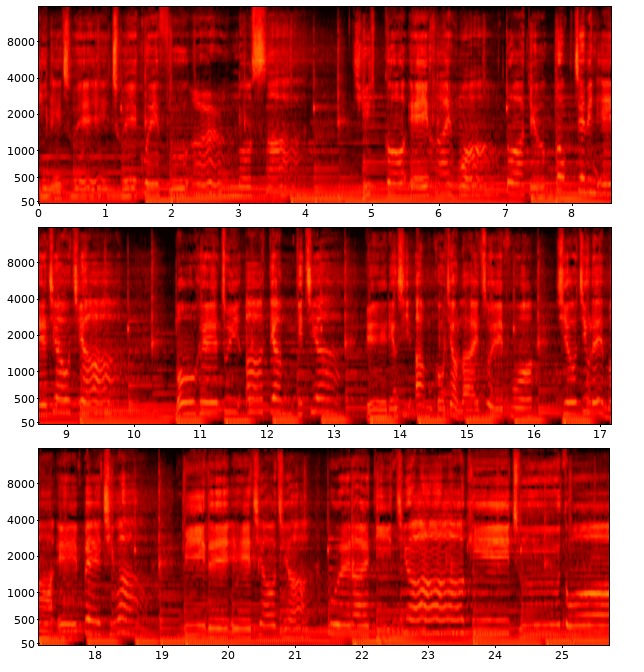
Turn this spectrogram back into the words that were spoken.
紧的吹，吹过福尔摩沙，一个的海岸，带着国际面的鸟食，无下水啊，惦伫遮，白亮是暗光，鸟来做伴，烧酒嘞嘛会爬树啊，美丽的鸟食，飞来伫遮去自大。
